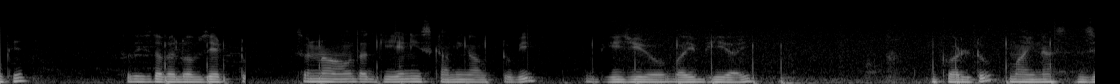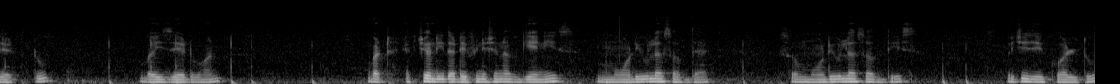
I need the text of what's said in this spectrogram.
okay? So this is the value of z2 so now the gain is coming out to be V zero by V I equal to minus Z two by Z one but actually the definition of gain is modulus of that so modulus of this which is equal to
